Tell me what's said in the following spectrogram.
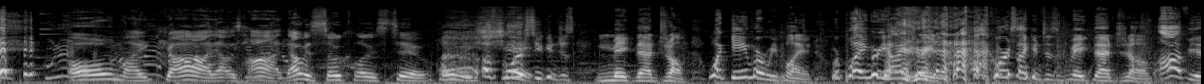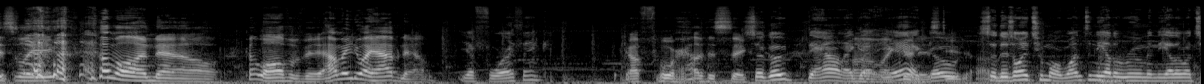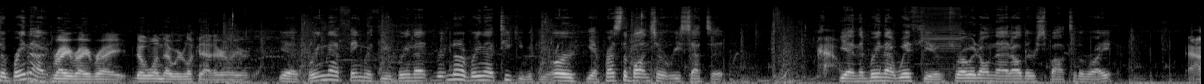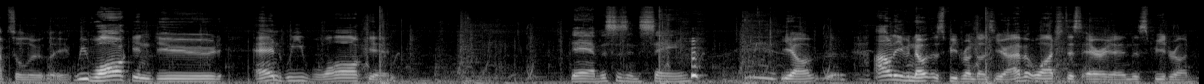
Oh my god, that was hot. That was so close too. Holy Of shit. course you can just make that jump. What game are we playing? We're playing Rehydrated. of course I can just make that jump. Obviously. Come on now. Come off of it. How many do I have now? You have four, I think. Got four out of the six. So go down, I Oh guess. my yeah, goodness, go. dude. So there's only two more. One's in the other room, and the other one. So bring that. right, right, right. The one that we were looking at earlier. Yeah, bring that thing with you. Bring that. No, no, bring that tiki with you. Or yeah, press the button so it resets it. Pow. Yeah, and then bring that with you. Throw it on that other spot to the right. Absolutely. We walking, dude. And we walking. Damn, this is insane. Yo, I don't even know what the speedrun does here. I haven't watched this area in this speedrun.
